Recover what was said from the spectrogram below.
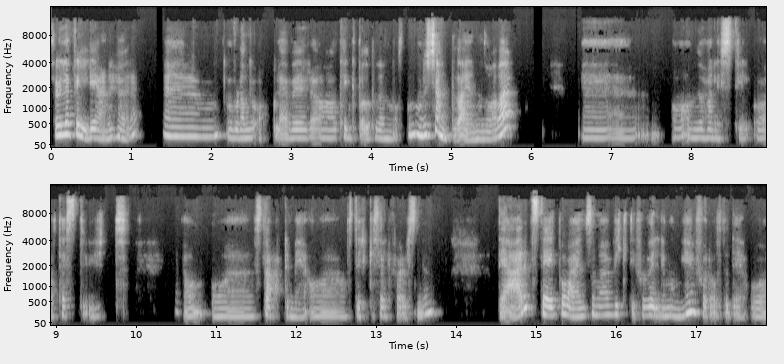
Så vil jeg veldig gjerne høre hvordan du opplever å tenke på det på den måten. Om du kjente deg igjen i noe av det. Og om du har lyst til å teste ut og, og starte med å styrke selvfølelsen din. Det er et steg på veien som er viktig for veldig mange i forhold til det å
